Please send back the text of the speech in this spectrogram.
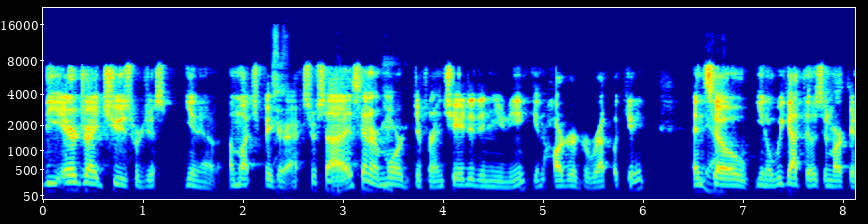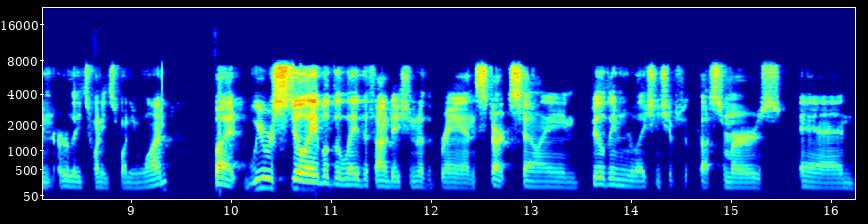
The air dried chews were just, you know, a much bigger exercise and are more differentiated and unique and harder to replicate. And yeah. so, you know, we got those in market in early 2021, but we were still able to lay the foundation of the brand, start selling, building relationships with customers, and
